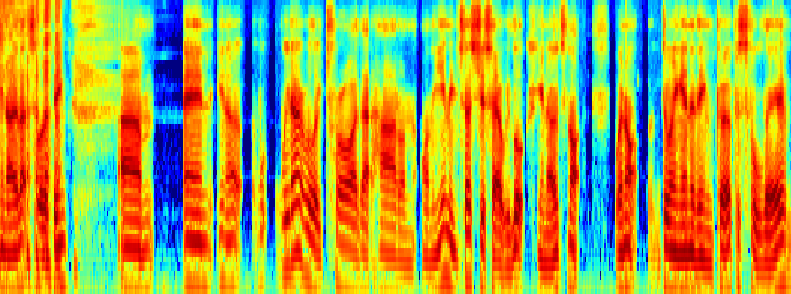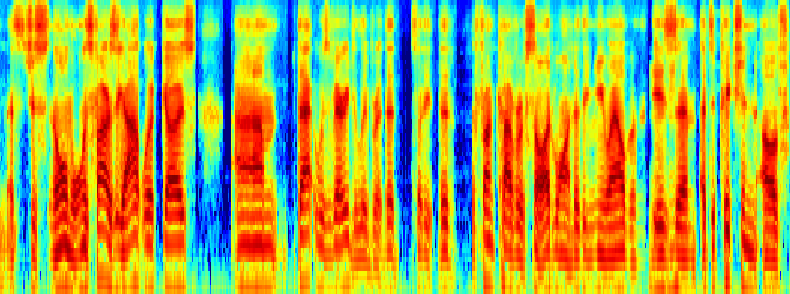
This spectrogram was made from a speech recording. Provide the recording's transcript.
You know, that sort of thing. Um, and you know, we don't really try that hard on on the image. That's just how we look. You know, it's not. We're not doing anything purposeful there. It's just normal. As far as the artwork goes, um, that was very deliberate. That so the, the the front cover of Sidewinder, the new album, is um, a depiction of,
